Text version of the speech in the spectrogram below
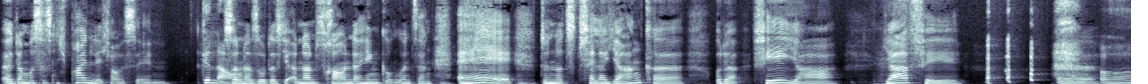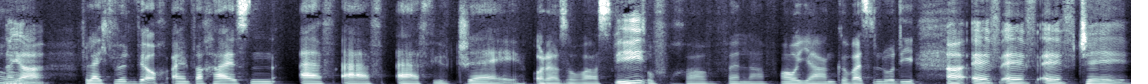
äh, dann muss es nicht peinlich aussehen. Genau. Sondern so, dass die anderen Frauen da hingucken und sagen, ey, du nutzt Feller Janke oder Feja. Ja, Fee. äh, Oh. Naja, Vielleicht würden wir auch einfach heißen FFFUJ oder sowas. Wie? So Frau Weller, Frau Janke, weißt du nur die ah, FFFJ.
